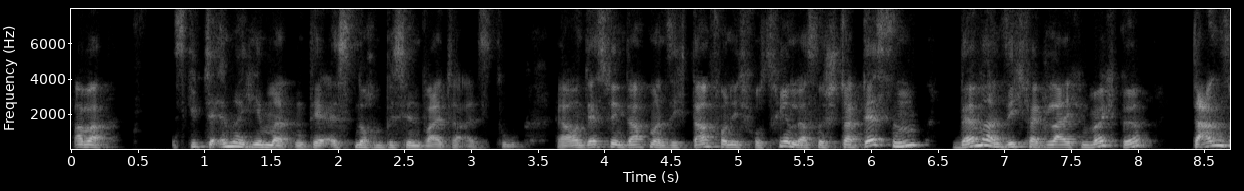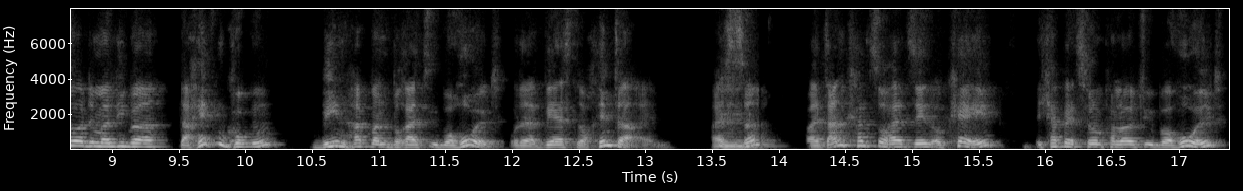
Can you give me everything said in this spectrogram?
Aber es gibt ja immer jemanden, der ist noch ein bisschen weiter als du. Ja, und deswegen darf man sich davon nicht frustrieren lassen. Stattdessen, wenn man sich vergleichen möchte, dann sollte man lieber nach hinten gucken, wen hat man bereits überholt oder wer ist noch hinter einem. Weißt mhm. du? Weil dann kannst du halt sehen, okay, ich habe jetzt so ein paar Leute überholt,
